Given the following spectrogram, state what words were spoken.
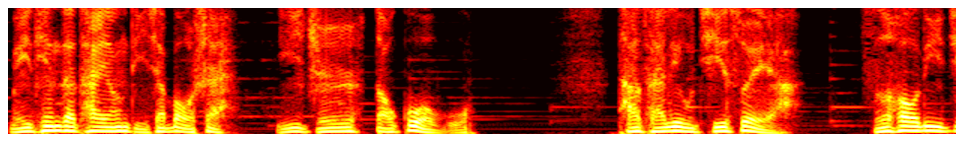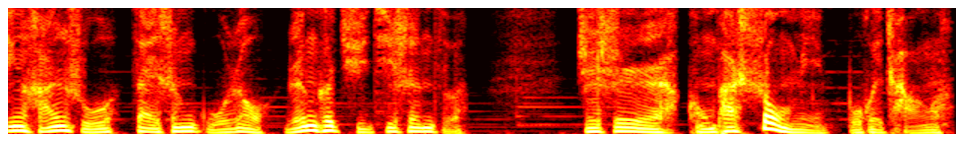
每天在太阳底下暴晒，一直到过午。他才六七岁呀，此后历经寒暑，再生骨肉，仍可娶妻生子，只是恐怕寿命不会长了。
